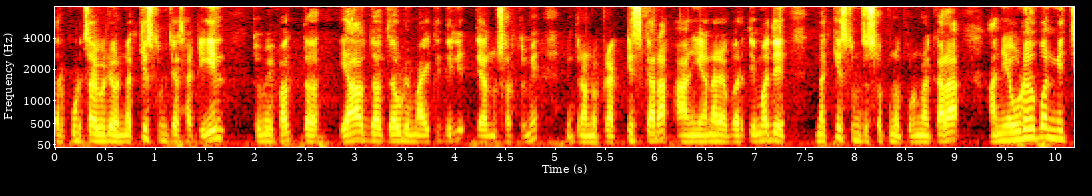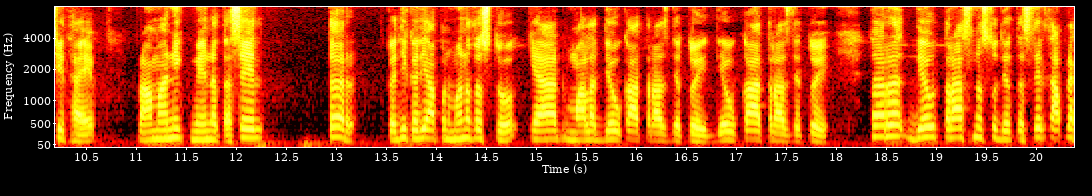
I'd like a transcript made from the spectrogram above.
तर पुढचा व्हिडिओ नक्कीच तुमच्यासाठी येईल. तुम्ही फक्त या जेवढी माहिती दिली त्यानुसार तुम्ही मित्रांनो प्रॅक्टिस करा आणि येणाऱ्या भरतीमध्ये नक्कीच तुमचं स्वप्न पूर्ण करा. आणि एवढं पण निश्चित आहे प्रामाणिक मेहनत असेल तर कधी कधी आपण म्हणत असतो की यार मला देव का त्रास देतोय? देव का त्रास देतोय? तर देव त्रास नसतो देत असेल तर आपल्या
